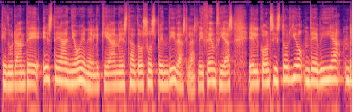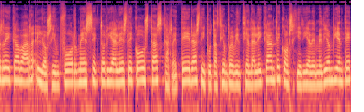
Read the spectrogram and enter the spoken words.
que durante este año en el que han estado suspendidas las licencias, el consistorio debía recabar los informes sectoriales de costas, carreteras, Diputación Provincial de Alicante, Consellería de Medio Ambiente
